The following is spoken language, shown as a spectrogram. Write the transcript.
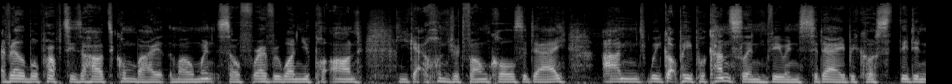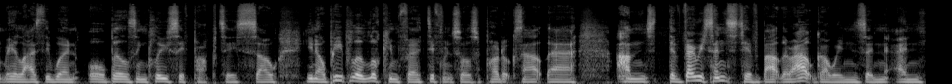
available properties are hard to come by at the moment. So for everyone you put on, you get 100 phone calls a day. And we got people cancelling viewings today because they didn't realise they weren't all bills inclusive properties. So, you know, people are looking for different sorts of products out there and they're very sensitive about their outgoings and, and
